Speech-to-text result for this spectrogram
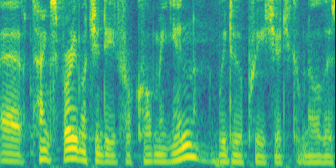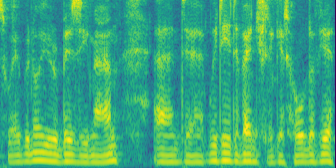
uh, thanks very much indeed for coming in. We do appreciate you coming all this way. We know you're a busy man, and uh, we did eventually get hold of you.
